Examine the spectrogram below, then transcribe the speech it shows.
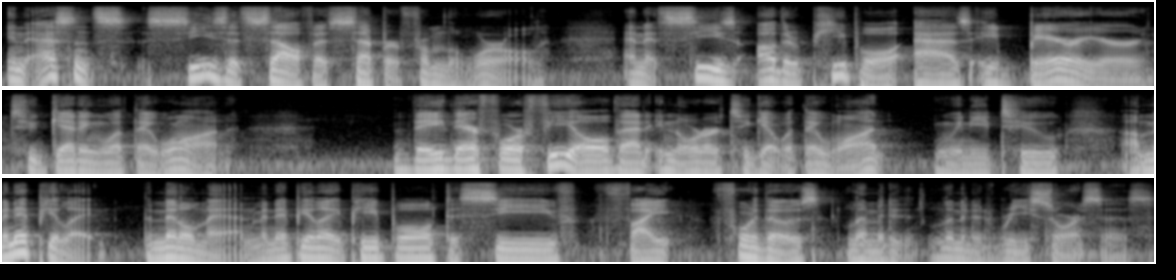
in essence sees itself as separate from the world, and it sees other people as a barrier to getting what they want, they therefore feel that in order to get what they want, we need to uh, manipulate the middleman, manipulate people, deceive, fight for those limited limited resources.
